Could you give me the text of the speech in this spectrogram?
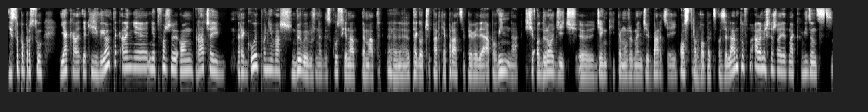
jest to po prostu jaka, jakiś wyjątek, ale nie, nie tworzy on raczej reguły, ponieważ były różne dyskusje na temat e, tego, czy Partia Pracy PWDA powinna się odrodzić e, dzięki temu, że będzie bardziej ostra wobec azylantów, no ale myślę, że jednak widząc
